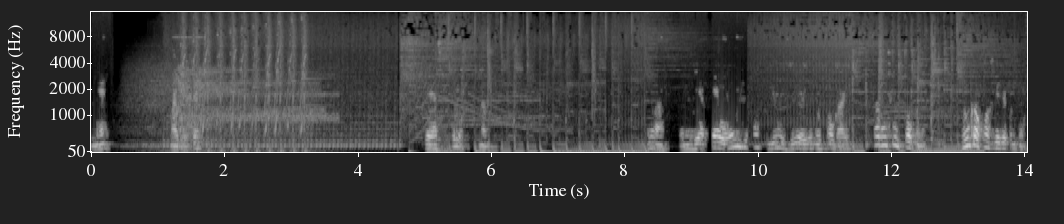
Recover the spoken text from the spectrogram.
né? Mas você? Certo, não. Vamos lá, vamos ver até onde conseguimos ir aí no Fall Guys. Provavelmente um pouco, né? Nunca eu consegui ver tanto tempo.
